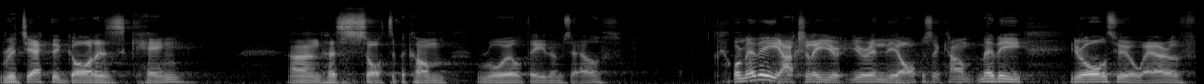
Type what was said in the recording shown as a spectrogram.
rejected God as king and has sought to become royalty themselves. Or maybe actually you're, you're in the opposite camp. Maybe you're all too aware of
